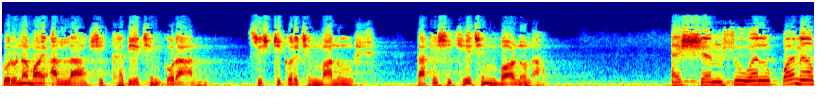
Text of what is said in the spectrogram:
করুণাময় আল্লাহ শিক্ষা দিয়েছেন কোরআন সৃষ্টি করেছেন মানুষ তাকে শিখিয়েছেন বর্ণনা الشمس والقمر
